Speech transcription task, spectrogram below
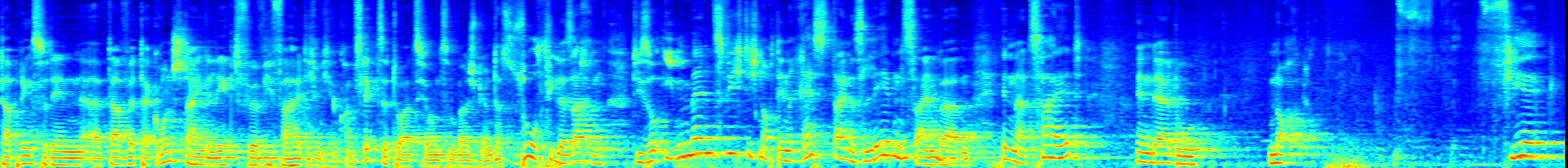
da bringst du den, äh, da wird der Grundstein gelegt für, wie verhalte ich mich in Konfliktsituationen zum Beispiel. Und das so viele Sachen, die so immens wichtig noch den Rest deines Lebens sein werden, in einer Zeit, in der du noch viel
